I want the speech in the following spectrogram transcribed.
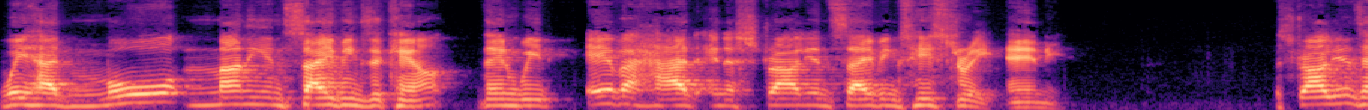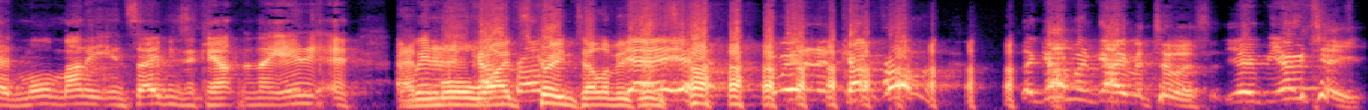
we had more money in savings account than we'd ever had in Australian savings history, Andy. Australians had more money in savings account than they any and, And more it come from? widescreen televisions. Yeah, yeah. Where did it come from? The government gave it to us. You beauty.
